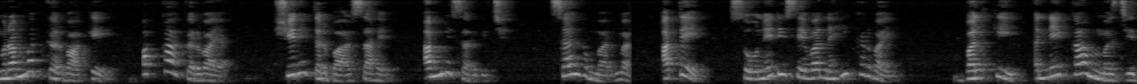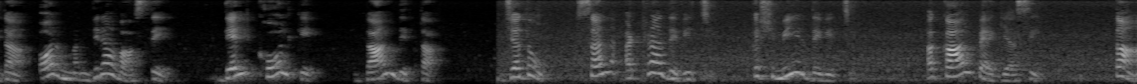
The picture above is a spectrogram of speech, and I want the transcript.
ਮੁਰੰਮਤ ਕਰਵਾ ਕੇ ਪੱਕਾ ਕਰਵਾਇਆ। ਸ਼੍ਰੀ ਦਰਬਾਰ ਸਾਹਿਬ ਅੰਮ੍ਰਿਤਸਰ ਵਿੱਚ ਸੰਗਮਰਮਰ ਅਤੇ ਸੋਨੇ ਦੀ ਸੇਵਾ ਨਹੀਂ ਕਰਵਾਈ, ਬਲਕਿ ਅਨੇਕਾਂ ਮਸਜਿਦਾਂ ਔਰ ਮੰਦਿਰਾਂ ਵਾਸਤੇ ਦਿਲ ਖੋਲ ਕੇ ਦਾਨ ਦਿੱਤਾ। ਜਦੋਂ ਸਨ 18 ਦੇ ਵਿੱਚ ਕਸ਼ਮੀਰ ਦੇ ਵਿੱਚ ਅਕਾਲ ਪੈ ਗਿਆ ਸੀ, ਤਾਂ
